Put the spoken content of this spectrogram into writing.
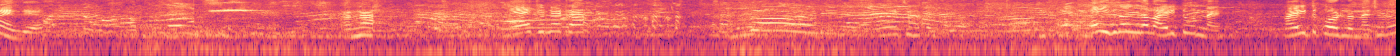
ఏమైంది అన్న. ఏ చున్నట్రా ఇదిగో ఇక్కడ వైట్ ఉన్నాయి. వైట్ కోడ్లు ఉన్నాయి చూడు.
